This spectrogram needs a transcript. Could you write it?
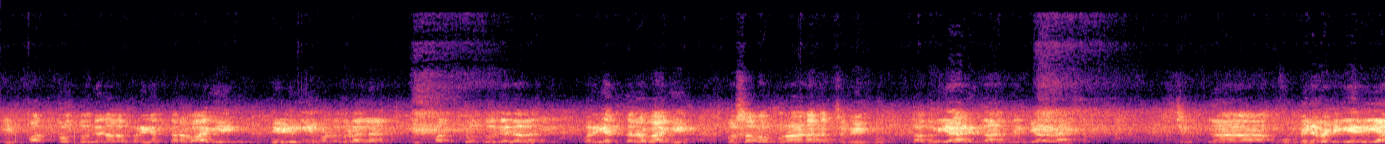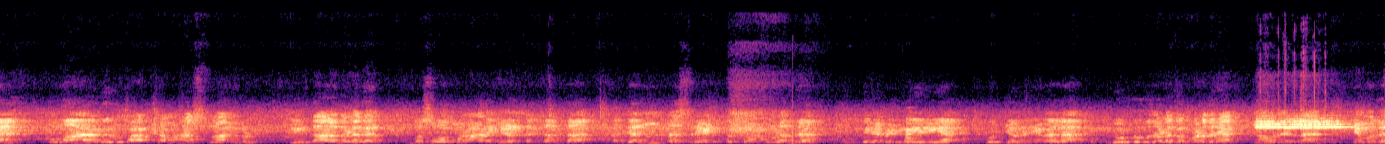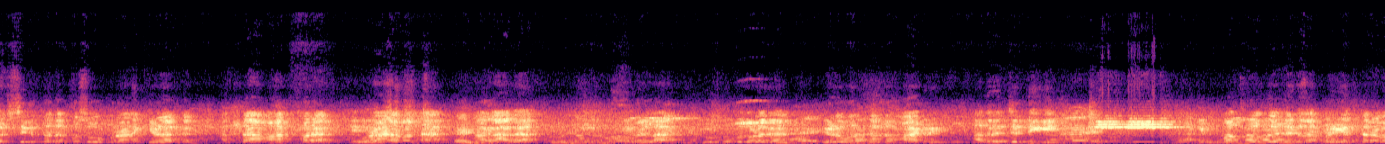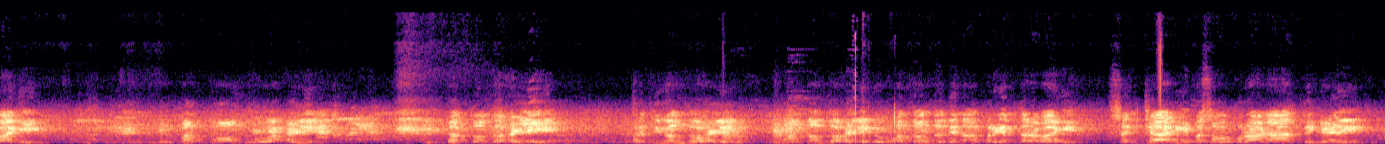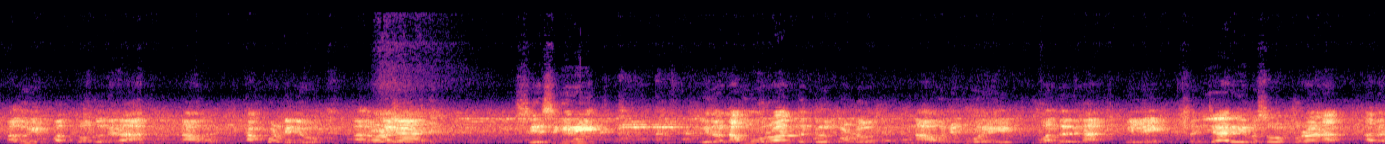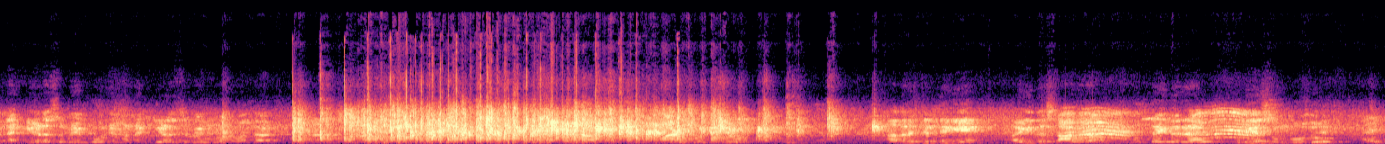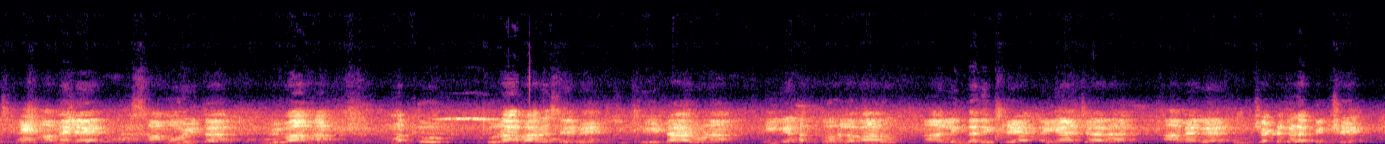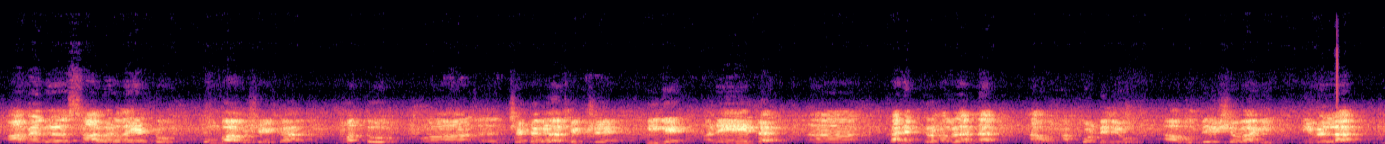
ಇಪ್ಪತ್ತೊಂದು ದಿನದ ಪರ್ಯಂತರವಾಗಿ ತೇಡಿಗಿ ಮಠದೊಳಗ ಇಪ್ಪತ್ತೊಂದು ದಿನದ ಪರ್ಯಂತರವಾಗಿ ಬಸವ ಪುರಾಣ ಹಚ್ಚಬೇಕು. ಅದು ಯಾರಿಂದ ಅಂತ ಕೇಳಿದ್ರೆ? ಉಪ್ಪಿನ ಬಟಿಗೇರಿಯ ಕುಮಾರ ವಿರೂಪಾಕ್ಷ ಮಹಾಸ್ವಾಮಿಗಳು. ಈ ಕಾಲದೊಳಗ ಬಸವ ಪುರಾಣ ಹೇಳ್ತಕ್ಕಂಥ ಅತ್ಯಂತ ಶ್ರೇಷ್ಠ ಸ್ವಾಮಿಗಳು ಅಂದ್ರೆ ಉಪ್ಪಿನ ಬೆಟಗೇರಿಯ ಪೂಜ್ಯರು. ನೀವೆಲ್ಲ ಯೂಟ್ಯೂಬ್ದೊಳಗ ಹೊಡೆದ್ರೆ ಅವರೆಲ್ಲ ನಿಮಗ ಸಿಗ್ತದ ಬಸವ ಪುರಾಣ ಕೇಳಾಕ. ಅಂತ ಮಹಾತ್ಮರ ಪುರಾಣವನ್ನ ಆಗಾಗ ನೀವೆಲ್ಲ ಯೂಟ್ಯೂಬ್ದೊಳಗ ಕೇಳುವಂಥದ್ದು ಮಾಡ್ರಿ. ಅದರ ಜೊತೆಗೆ ಇಪ್ಪತ್ತೊಂದು ಜನದ ಪರ್ಯಂತರವಾಗಿ ಇಪ್ಪತ್ತೊಂದು ಹಳ್ಳಿ ಇಪ್ಪತ್ತೊಂದು ಹಳ್ಳಿ ಪ್ರತಿಯೊಂದು ಹಳ್ಳಿ ಒಂದೊಂದು ಹಳ್ಳಿಗೂ ಒಂದೊಂದು ದಿನ ಪರ್ಯಂತರವಾಗಿ ಸಂಚಾರಿ ಬಸವ ಪುರಾಣ ಅಂತ ಹೇಳಿ ಅದು ಇಪ್ಪತ್ತೊಂದು ದಿನ ನಾವು ಹಾಕ್ಕೊಂಡಿದ್ದೆವು ಅದರೊಳಗೆ ಶೇಷಗಿರಿ ಇದು ನಮ್ಮ ಊರು ಅಂತ ತಿಳ್ಕೊಂಡು ನಾವು ನಿಮ್ಮ ಊರಿಗೆ ಒಂದು ದಿನ ಇಲ್ಲಿ ಸಂಚಾರಿ ಬಸವ ಪುರಾಣ ಅದನ್ನು ಹೇಳಿಸಬೇಕು, ನಿಮ್ಮನ್ನು ಕೇಳಿಸಬೇಕು ಅನ್ನುವಂತ ಒಂದು ಮಾಡಿಕೊಂಡಿದ್ದೆವು ಅದರ ಜೊತೆಗೆ ಐದು ಸಾವಿರ ಮುತ್ತೈದರ ತುಂಬುವುದು ಆಮೇಲೆ ಸಾಮೂಹಿಕ ವಿವಾಹ ಮತ್ತು ತುಲಾಭಾರ ಸೇವೆ, ಪೀಠಾರೋಹಣ, ಹೀಗೆ ಹತ್ತು ಹಲವಾರು ಲಿಂಗ ದೀಕ್ಷೆ, ಅಯ್ಯಾಚಾರ, ಆಮ್ಯಾಗ ಚಟ್ಟಗಳ ಭಿಕ್ಷೆ, ಆಮ್ಯಾಗ ಸಾವಿರದ ಎಂಟು ಕುಂಭಾಭಿಷೇಕ ಮತ್ತು ಚಟಗಳ ಭಿಕ್ಷೆ, ಹೀಗೆ ಅನೇಕ ಕಾರ್ಯಕ್ರಮಗಳನ್ನು ನಾವು ಹಾಕ್ಕೊಂಡಿದ್ದೆವು ಆ ಉದ್ದೇಶವಾಗಿ ನೀವೆಲ್ಲ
